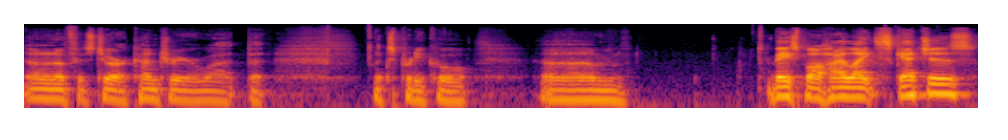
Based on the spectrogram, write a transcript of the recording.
I don't know if it's to our country or what, but looks pretty cool. Um, baseball highlight sketches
